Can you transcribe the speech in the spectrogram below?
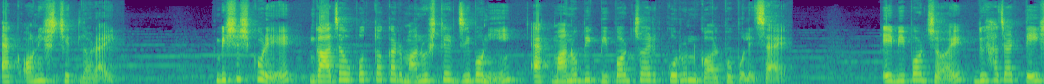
এক অনিশ্চিত লড়াই। বিশেষ করে গাজা উপত্যকার মানুষদের জীবনই এক মানবিক বিপর্যয়ের করুণ গল্প বলে যায় এই বিপর্যয় দুই হাজার তেইশ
